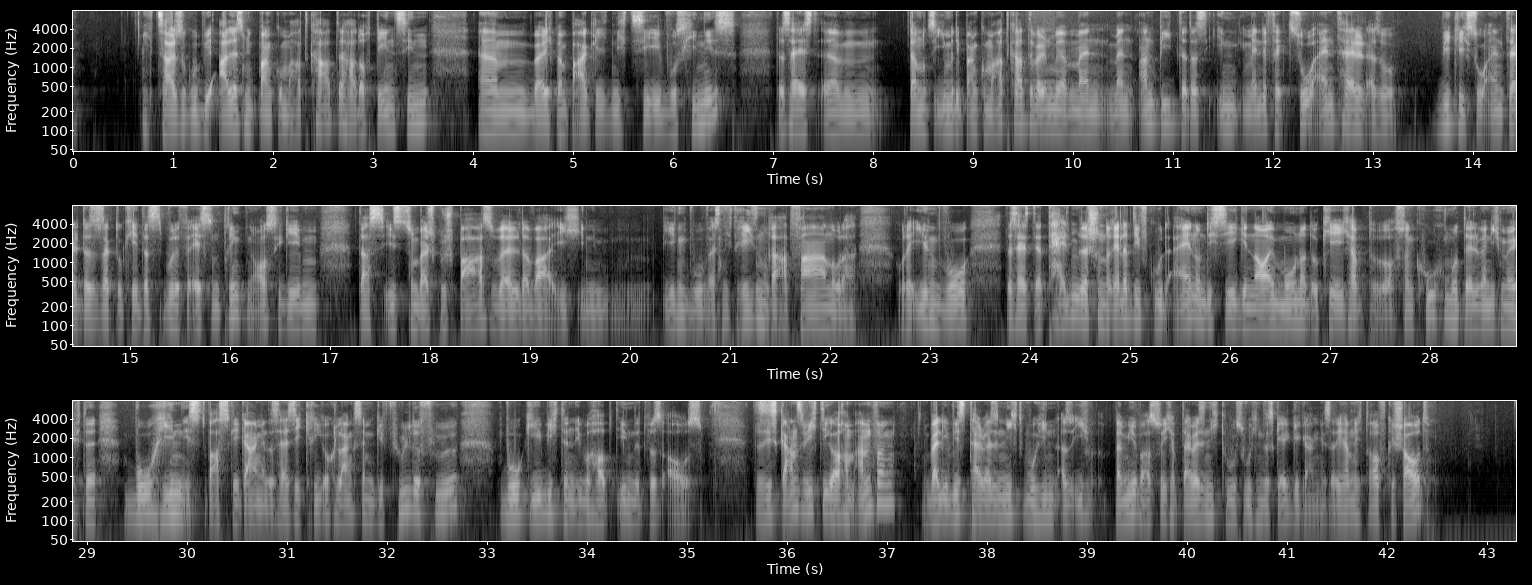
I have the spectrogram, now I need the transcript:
ich zahle so gut wie alles mit Bankomatkarte, hat auch den Sinn, ähm, weil ich beim Bargeld nicht sehe, wo es hin ist. Das heißt, ähm, da nutze ich immer die Bankomatkarte, weil mir mein, mein Anbieter das in, im Endeffekt so einteilt, also wirklich so einteilt, dass er sagt, okay, das wurde für Essen und Trinken ausgegeben, das ist zum Beispiel Spaß, weil da war ich in irgendwo, weiß nicht, Riesenrad fahren oder, oder irgendwo. Das heißt, er teilt mir das schon relativ gut ein und ich sehe genau im Monat, okay, ich habe auch so ein Kuchenmodell, wenn ich möchte, wohin ist was gegangen. Das heißt, ich kriege auch langsam ein Gefühl dafür, wo gebe ich denn überhaupt irgendetwas aus. Das ist ganz wichtig auch am Anfang, weil ihr wisst teilweise nicht, wohin, also ich, bei mir war es so, ich habe teilweise nicht gewusst, wohin das Geld gegangen ist. Also ich habe nicht drauf geschaut,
